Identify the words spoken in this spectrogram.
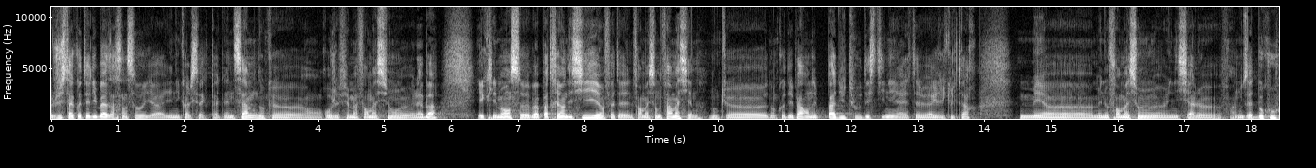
juste à côté du bazar Saint-Sau, il y, a une école qui s'appelle l'ENSAM. Donc, en gros, j'ai fait ma formation là-bas. Et Clémence, bah, pas très loin d'ici, en fait, elle a une formation de pharmacienne. Donc, donc au départ, on n'est pas du tout destiné à être agriculteur. Mais, euh, mais nos formations euh, initiales euh, nous aident beaucoup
